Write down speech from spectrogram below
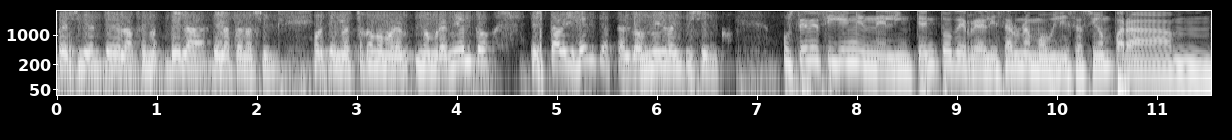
presidente de la, de la, de la porque nuestro nombramiento está vigente hasta el 2025. ¿Ustedes siguen en el intento de realizar una movilización para mm,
